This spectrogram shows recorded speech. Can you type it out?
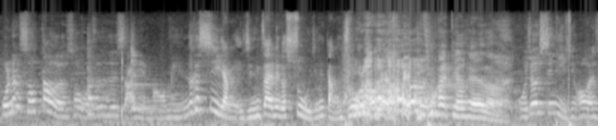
我那时候到的时候，我真的是傻眼猫咪。那个夕阳已经在那个树已经挡住了。OK OK，已经快天黑了。我就心里已经 OS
